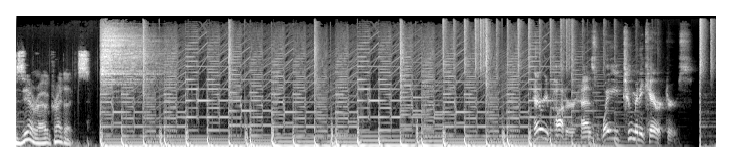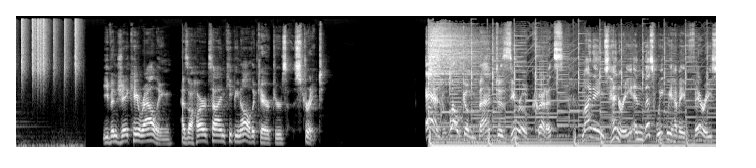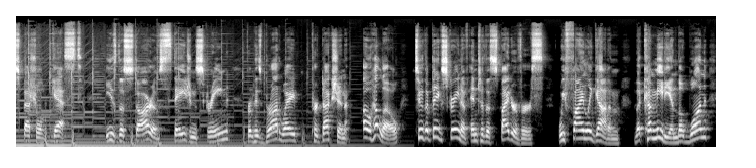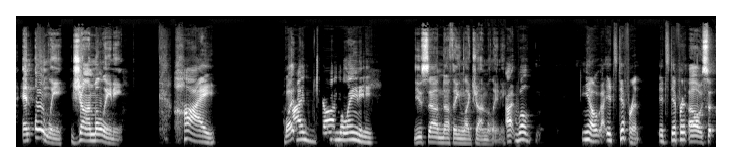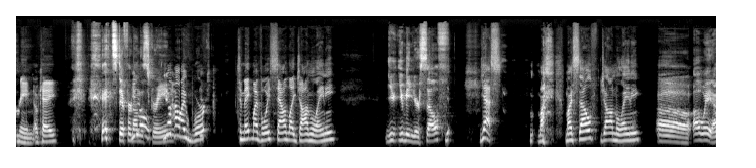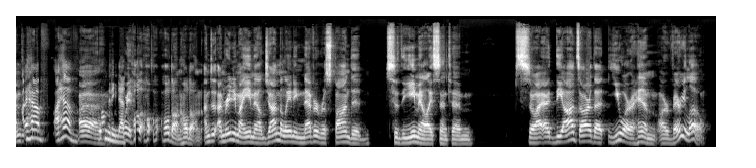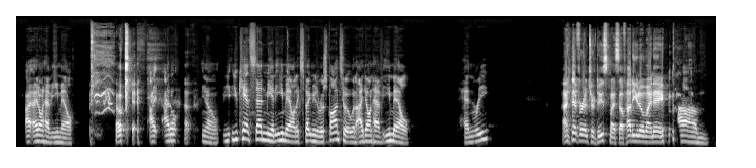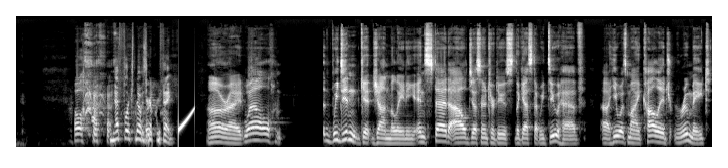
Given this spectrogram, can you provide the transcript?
Zero credits. Harry Potter has way too many characters. Even J.K. Rowling has a hard time keeping all the characters straight. And welcome back to Zero Credits. My name's Henry, and this week we have a very special guest. He's the star of stage and screen from his Broadway production, Oh Hello, to the big screen of Into the Spider Verse. We finally got him, the comedian, the one and only John Mulaney. hi, What? I'm John Mulaney. you sound nothing like John Mulaney. I, well, you know, it's different. It's different oh, so the screen. Okay, it's different You on the screen. You know how I work to make my voice sound like John Mulaney? you you mean yourself? Yes, my myself, John Mulaney. Oh, oh wait, I'm I have I have uh, so many net. Wait, hold, hold, hold on, hold on. I'm just, I'm reading my email. John Mulaney never responded to the email I sent him. So I, I the odds are that you or him are very low. I, I don't have email. Okay. I, I don't. Uh. You know, you, you can't send me an email and expect me to respond to it when I don't have email. Henry, I never introduced myself. How do you know my name? um, oh. Netflix knows everything. All right. Well, we didn't get John Mulaney. Instead, I'll just introduce the guest that we do have. Uh, he was my college roommate.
